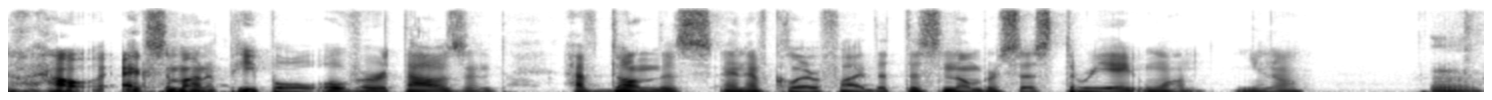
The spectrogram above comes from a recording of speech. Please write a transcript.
how X amount of people over a thousand have done this and have clarified that this number says three eight one. You know, mm.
